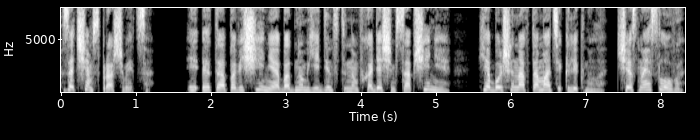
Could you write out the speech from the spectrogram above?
Зачем, спрашивается? И это оповещение об одном единственном входящем сообщении я больше на автомате кликнула, честное слово.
